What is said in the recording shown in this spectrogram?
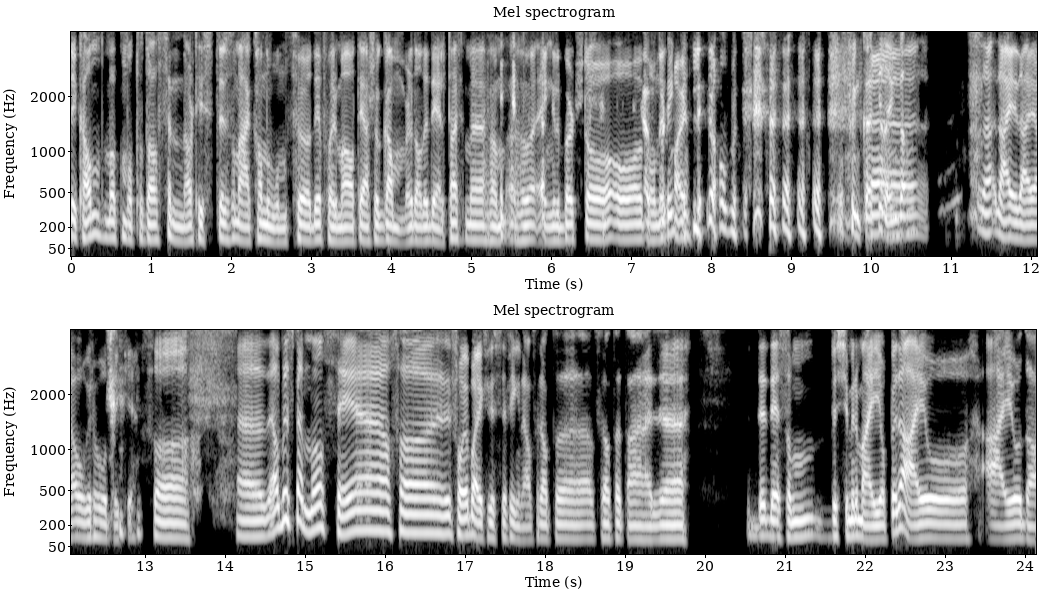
de kan med å på en måte da sende artister som er kanonføde i form av at de er så gamle da de deltar, med hum, hum, Engelbert og, og Bonnie Tyler. det funka ikke den gangen. Nei, nei, overhodet ikke. Så uh, det blir spennende å se. Altså, vi får jo bare krysse fingrene for, at, uh, for at dette er uh, det, det, som bekymrer meg oppi det, er jo, er jo, da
